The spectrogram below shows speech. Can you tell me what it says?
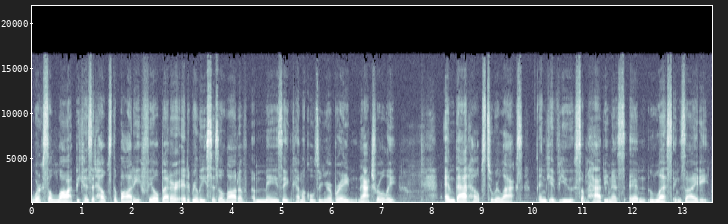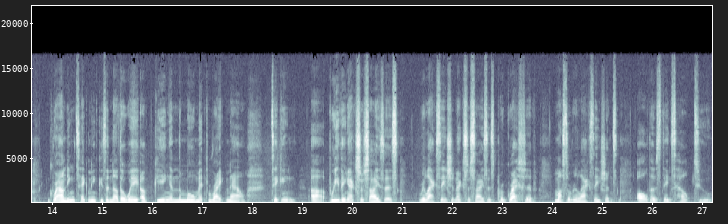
works a lot because it helps the body feel better. It releases a lot of amazing chemicals in your brain naturally, and that helps to relax and give you some happiness and less anxiety. Grounding technique is another way of being in the moment right now. Taking uh, breathing exercises, relaxation exercises, progressive muscle relaxations, all those things help to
